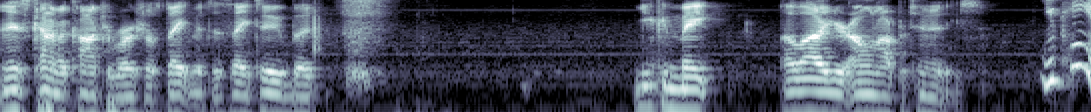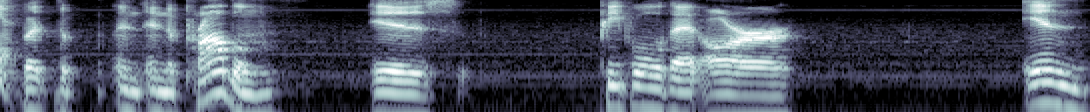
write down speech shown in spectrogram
and it's kind of a controversial statement to say too, but you can make a lot of your own opportunities. You can't. But the and, and the problem is people that are in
